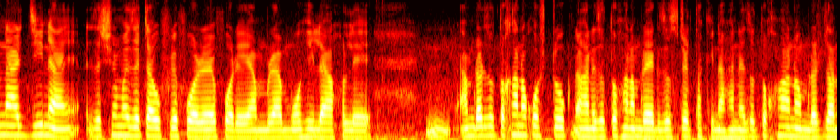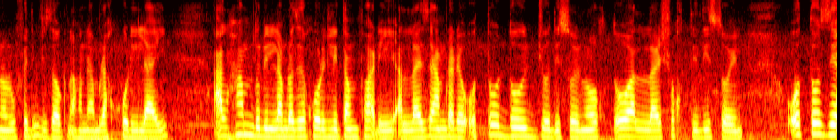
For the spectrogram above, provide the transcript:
এনার্জি নাই। যে সময় যেটা উপরে পরে পরে আমরা মহিলা হলে আমরা যতক্ষণ কষ্ট হোক না হানে যতক্ষণ আমরা এক্সস্টেড থাকি না হানে যতক্ষণ আমরা জানার উপরে দিতে যাওক না হানে আমরা করিলাই আলহামদুলিল্লাহ, আমরা যে করি লিতাম পারি আল্লাহ যে আমরা অত ধৈর্য দিছইন অত আল্লাহ শক্তি দিছইন অত যে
